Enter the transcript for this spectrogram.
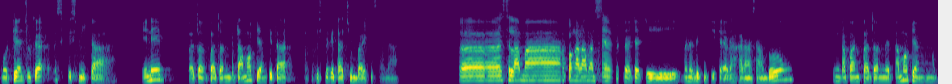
kemudian juga skismika. Ini batuan-batuan metamorf yang kita bisa kita jumpai di sana. Uh, selama pengalaman saya berada di meneliti di daerah Karangsambung, singkapan batuan metamorf yang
